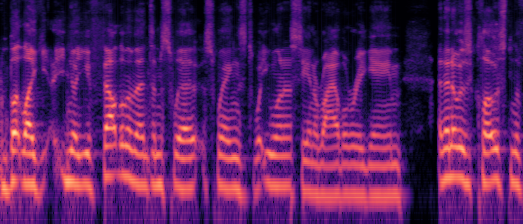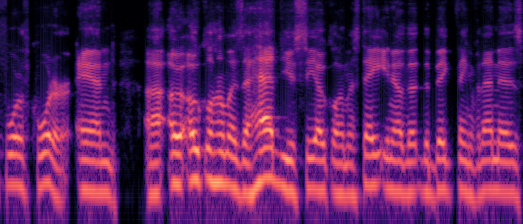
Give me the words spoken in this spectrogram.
but like you know, you felt the momentum sw- swings to what you want to see in a rivalry game, and then it was close in the fourth quarter. And uh, Oklahoma is ahead. You see Oklahoma State. You know the the big thing for them is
